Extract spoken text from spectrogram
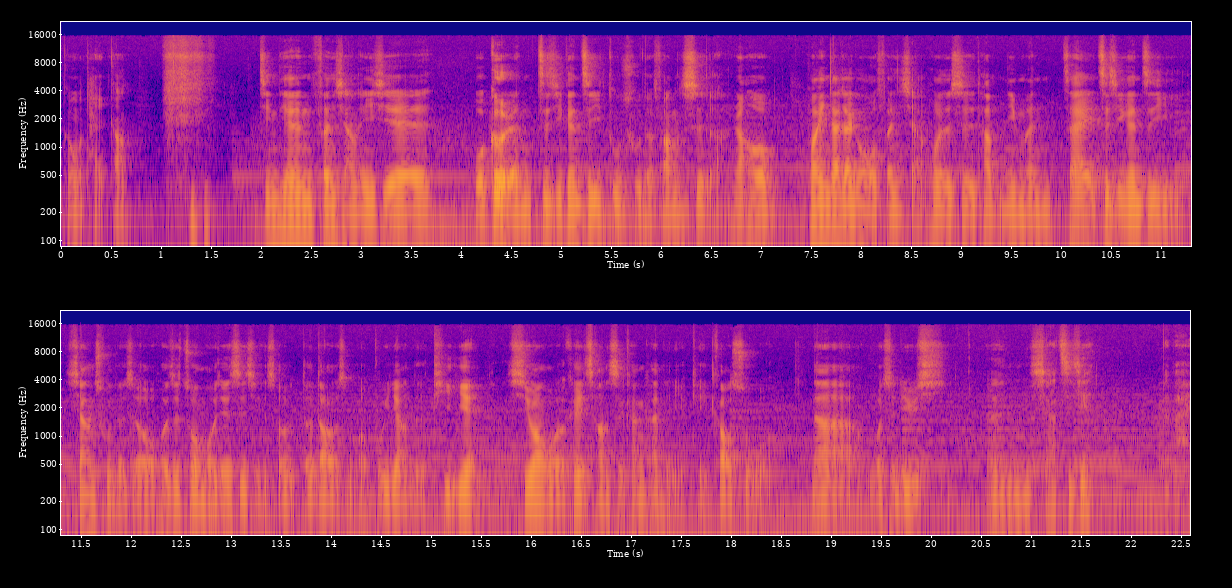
跟我抬杠。今天分享了一些我个人自己跟自己独处的方式啦，然后。欢迎大家跟我分享，或者是他你们在自己跟自己相处的时候，或者做某件事情的时候，得到了什么不一样的体验？希望我可以尝试看看的，也可以告诉我。那我是李玉玺，嗯，下次见，拜拜。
